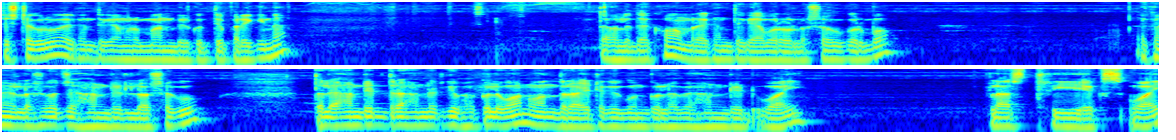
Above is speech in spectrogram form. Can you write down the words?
চেষ্টা করব, এখান থেকে আমরা মান বের করতে পারি কি না তাহলে দেখো আমরা এখান থেকে আবারও লসাগু করব। এখানে লসাগু হচ্ছে হান্ড্রেড লসাগু। তাহলে হান্ড্রেড দ্বারা হান্ড্রেডকে ভাগ করলে ওয়ান ওয়ান দ্বারা এটাকে গুণ করলে হবে hundred Y plus three X Y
